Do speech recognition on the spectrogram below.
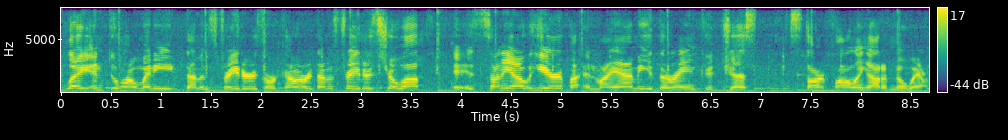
play into how many demonstrators or counter demonstrators show up. It is sunny out here, but in Miami, the rain could just start falling out of nowhere.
